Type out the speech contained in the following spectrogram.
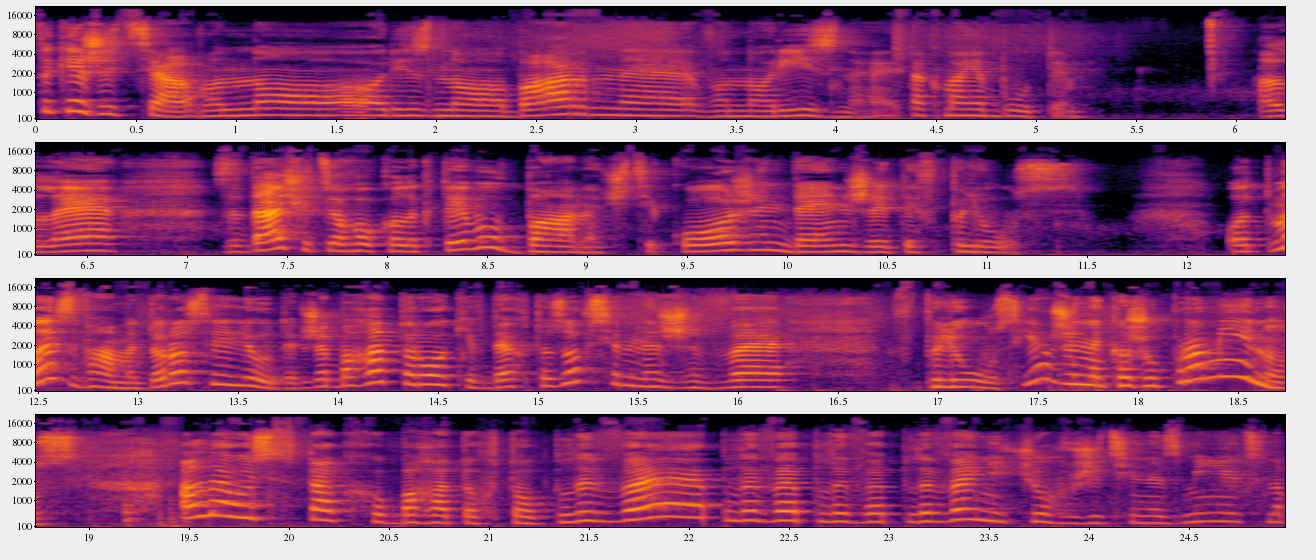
Таке життя, воно різнобарне, воно різне, і так має бути. Але задача цього колективу в баночці кожен день жити в плюс. От ми з вами, дорослі люди, вже багато років, дехто зовсім не живе плюс. Я вже не кажу про мінус, Але ось так багато хто пливе, пливе, пливе, пливе, нічого в житті не змінюється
